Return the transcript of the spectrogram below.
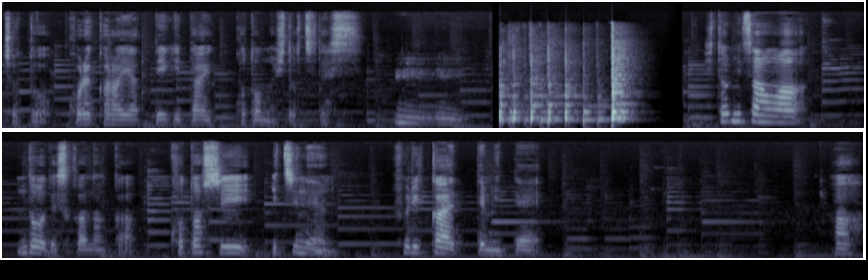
ちょっとこれからやっていきたいことの一つです。うんうん。ひとみさんはどうですか？なんか今年1年振り返ってみて。あ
